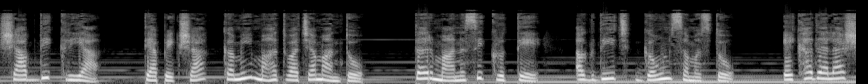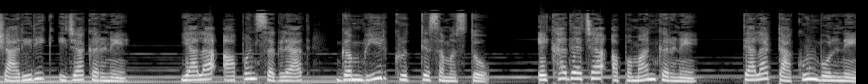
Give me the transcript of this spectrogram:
शाब्दिक क्रिया त्यापेक्षा कमी महत्त्वाच्या मानतो. तर मानसिक कृत्ये अगदीच गौण समजतो. एखाद्याला शारीरिक इजा करणे याला आपण सगळ्यात गंभीर कृत्य समजतो. एखाद्याचा अपमान करणे त्याला टाकून बोलणे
